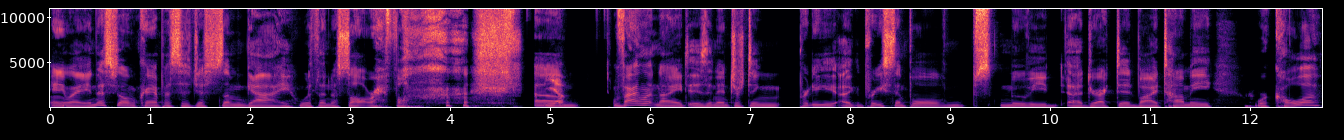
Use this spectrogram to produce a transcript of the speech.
Anyway in this film krampus is just some guy with an assault rifle. Um Violent Night is an interesting, pretty, a pretty simple movie uh, directed by Tommy Wirkola,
